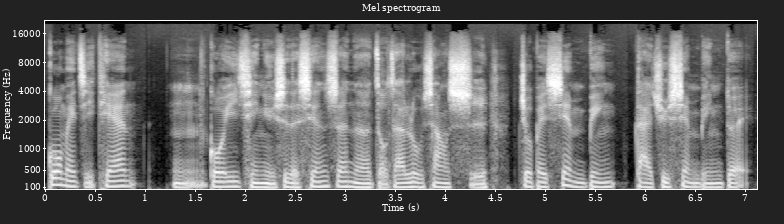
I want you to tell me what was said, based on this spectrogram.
过没几天，嗯，郭依晴女士的先生呢，走在路上时就被宪兵带去宪兵队。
